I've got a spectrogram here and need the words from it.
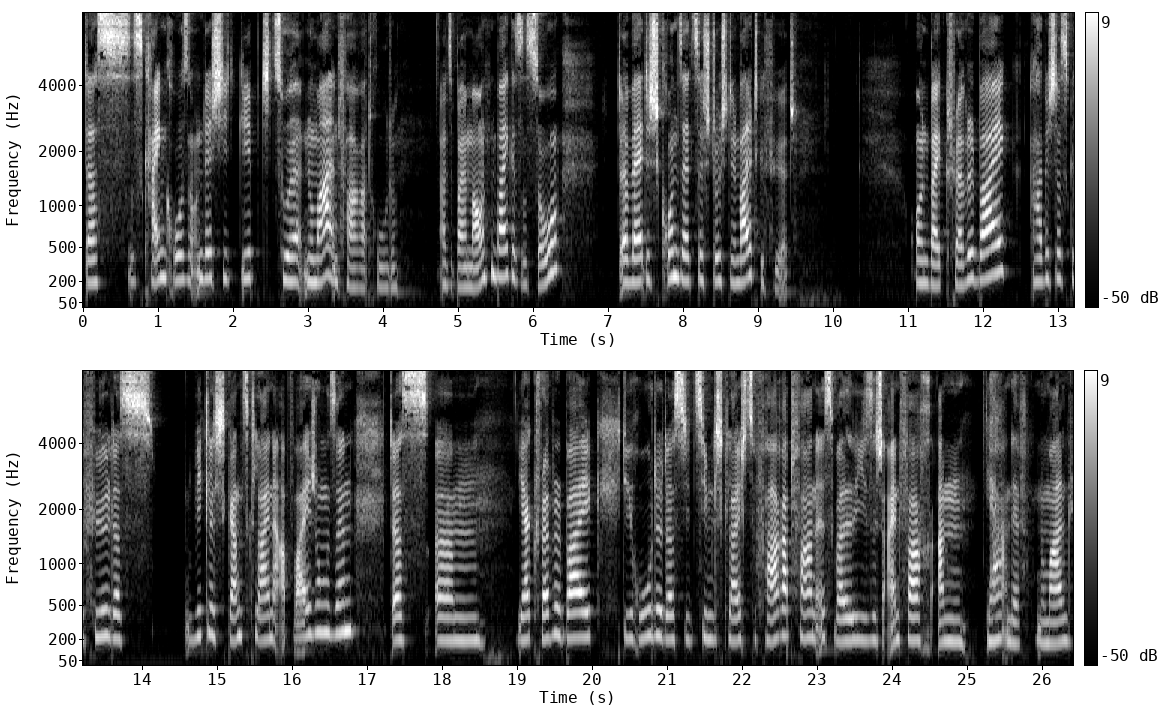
dass es keinen großen Unterschied gibt zur normalen Fahrradroute. Also beim Mountainbike ist es so, da werde ich grundsätzlich durch den Wald geführt. Und bei Gravelbike habe ich das Gefühl, dass wirklich ganz kleine Abweichungen sind, dass ähm, ja Gravelbike die Route, dass sie ziemlich gleich zu Fahrradfahren ist, weil die sich einfach an ja an der normalen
